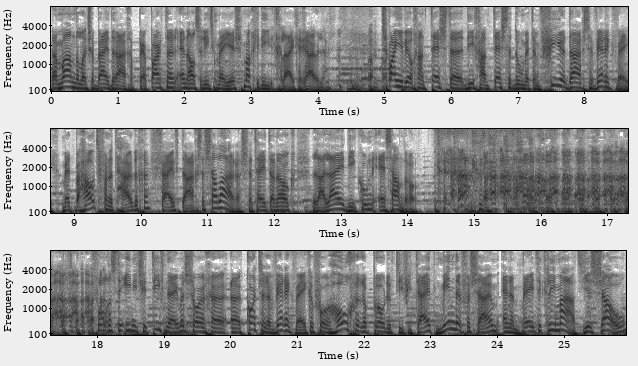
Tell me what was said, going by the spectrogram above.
Een maandelijkse bijdrage per partner. En als er iets mee is, mag je die gelijk ruilen. Spanje wil gaan testen, die gaan testen doen met een vierdaagse werkweek. Met behoud van het huidige vijfdaagse salaris. Het heet dan ook La Ley di Cun Esandro. Volgens de initiatiefnemers zorgen uh, kortere werkweken voor hogere productiviteit, minder verzuim en een beter klimaat. Je zou,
